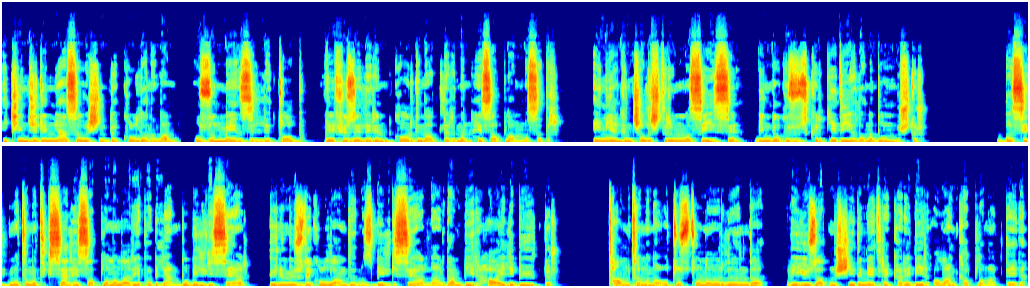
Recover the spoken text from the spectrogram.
2. Dünya Savaşı'nda kullanılan uzun menzilli top ve füzelerin koordinatlarının hesaplanmasıdır. ENIAC'ın çalıştırılması ise 1947 yılını bulmuştur. Basit matematiksel hesaplamalar yapabilen bu bilgisayar günümüzde kullandığımız bilgisayarlardan bir hayli büyüktür. Tam tamına 30 ton ağırlığında ve 167 metrekare bir alan kaplamaktaydı.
